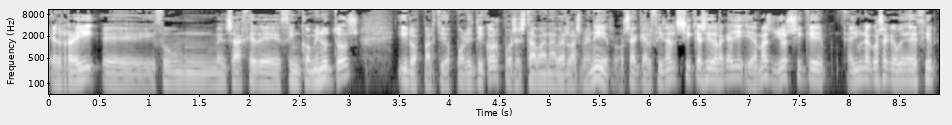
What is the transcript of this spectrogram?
El rey eh, hizo un mensaje de cinco minutos y los partidos políticos pues estaban a verlas venir. O sea que al final sí que ha sido la calle y además yo sí que hay una cosa que voy a decir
